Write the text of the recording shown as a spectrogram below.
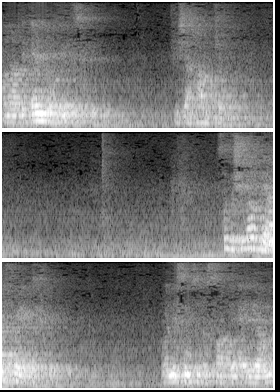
And at the end of it, we shall have joy. So we should not be afraid. We listened to the song earlier on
